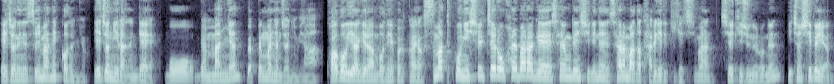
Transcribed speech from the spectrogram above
예전에는 쓸만했거든요. 예전이라는 게 뭐 몇만 년, 몇백만 년 전입니다. 과거 이야기를 한번 해볼까요? 스마트폰이 실제로 활발하게 사용된 시기는 사람마다 다르게 느끼겠지만 제 기준으로는 2011년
